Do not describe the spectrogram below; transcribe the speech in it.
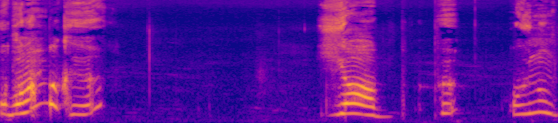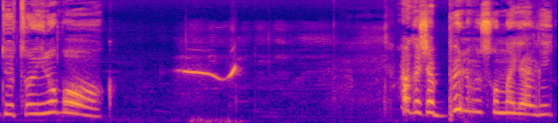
O bana mı bakıyor? Ya oyunun detayına bak. Arkadaşlar bölümün sonuna geldik.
